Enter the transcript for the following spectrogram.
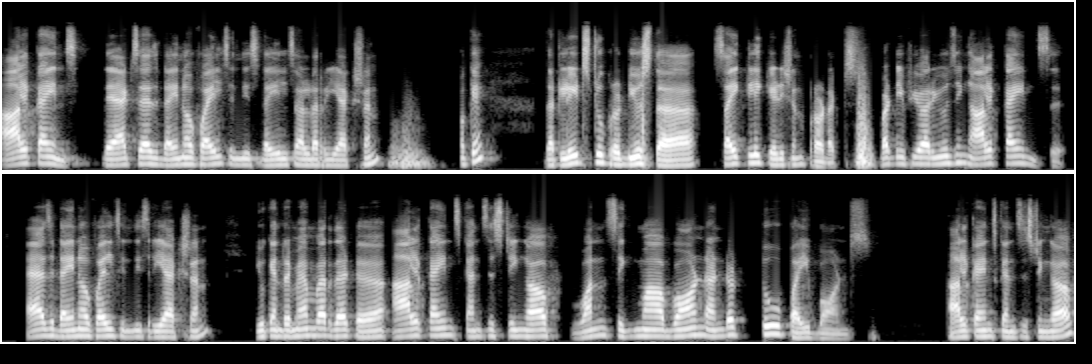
alkynes they act as dienophiles in this Diels-Alder reaction. Okay, that leads to produce the cyclic addition products. But if you are using alkynes as dienophiles in this reaction, you can remember that uh, alkynes consisting of one sigma bond and two pi bonds. Alkynes consisting of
